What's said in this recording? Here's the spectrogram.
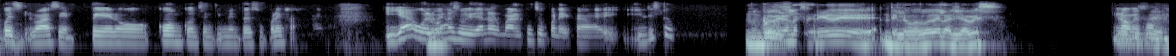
pues Ujú. lo hacen, pero con consentimiento de su pareja. Y ya vuelven No. a su vida normal con su pareja y, y listo. ¿Nunca Pues- vieron la serie de, del juego de las llaves? Creo No, que.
